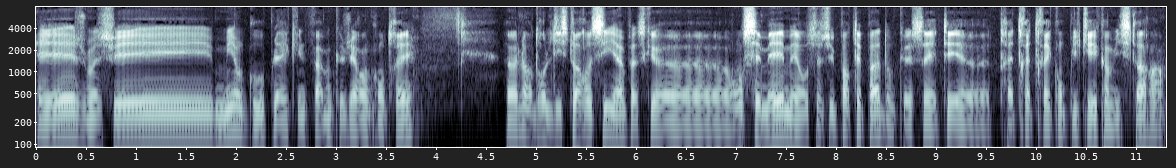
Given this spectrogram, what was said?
et je me suis mis en couple avec une femme que j'ai rencontrée. Alors drôle d'histoire aussi, hein, parce que euh, on s'aimait mais on se supportait pas, donc ça a été très très très compliqué comme histoire.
